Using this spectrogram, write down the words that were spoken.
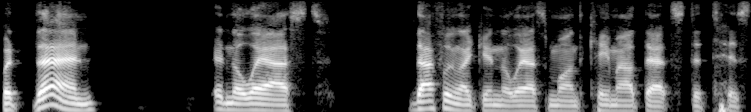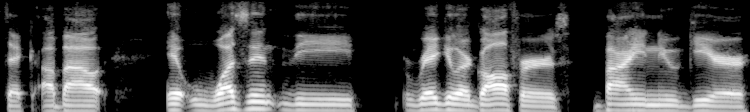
but then in the last definitely like in the last month came out that statistic about it wasn't the regular golfers buying new gear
